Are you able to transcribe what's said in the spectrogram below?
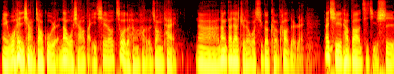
哎、欸，我很想照顾人，那我想要把一切都做得很好的状态，那让大家觉得我是个可靠的人。那其实她不知道自己是，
